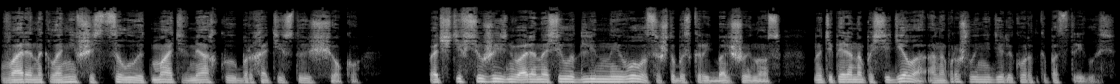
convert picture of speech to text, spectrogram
Варя, наклонившись, целует мать в мягкую бархатистую щеку. Почти всю жизнь Варя носила длинные волосы, чтобы скрыть большой нос, но теперь она посидела, а на прошлой неделе коротко подстриглась.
